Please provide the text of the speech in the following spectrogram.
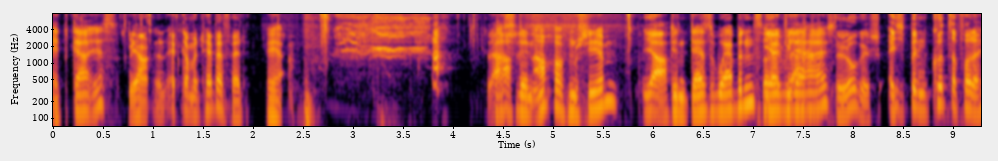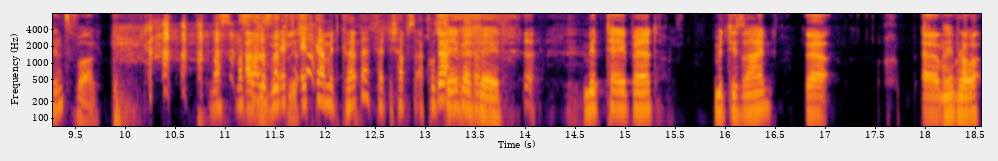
Edgar ist? Ja, ein Edgar mit Taperfett. Ja. Klar. Hast du den auch auf dem Schirm? Ja. Den Death Weapons oder ja, wie der klar. heißt? Logisch. Ich bin kurz davor, da hinzufahren. Was, was Also war das? wirklich. Ed Edgar mit Körperfett? Ich hab's akustisch. Taperfade. mit Tapered. Mit Design. Ja. Ähm, Hey, Bro. aber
